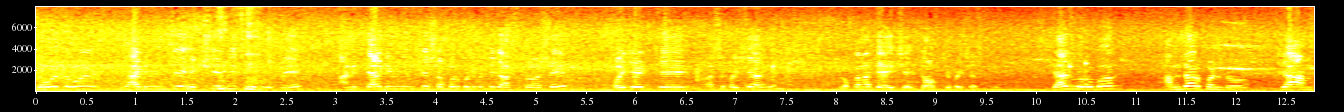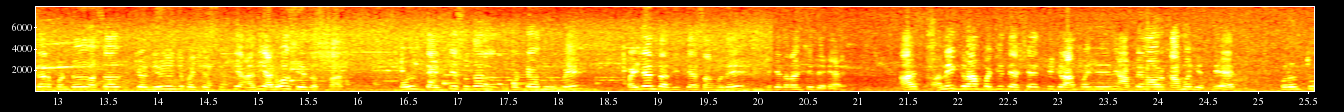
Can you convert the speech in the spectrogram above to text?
जवळजवळ या डिव्हिजनचे एकशे वीस कोटी रुपये आणि त्या डिव्हिजनचे शंभर कोटीपेक्षा जास्त असे बजेटचे असे पैसे अजून लोकांना द्यायचे जॉबचे पैसे असतील. त्याचबरोबर आमदार फंड ज्या आमदार फंड असं किंवा नियोजनचे पैसे असतील ते आधी ॲडव्हान्स येत असतात. म्हणून त्यांचेसुद्धा कोट्यावधी रुपये पहिल्यांदाच इतिहासामध्ये ठेकेदारांचे देणे आहेत. आज अनेक ग्रामपंचायती अशा आहेत की ग्रामपंचायतीने आपल्या नावावर कामं घेतली आहेत परंतु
